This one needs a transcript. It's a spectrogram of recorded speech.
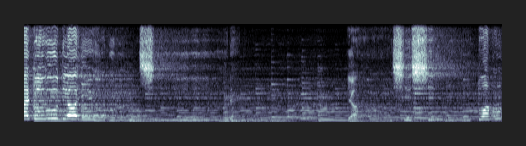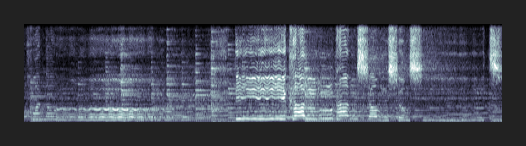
咸菜拄着油温试炼，也是心大烦恼。只可毋通常常失志，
